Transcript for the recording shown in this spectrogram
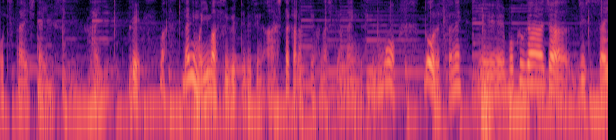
お伝えしたいです。はい、で、まあ、何も今すぐって別に明日からっていう話ではないんですけどもどうですかね、えー、僕がじゃあ実際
